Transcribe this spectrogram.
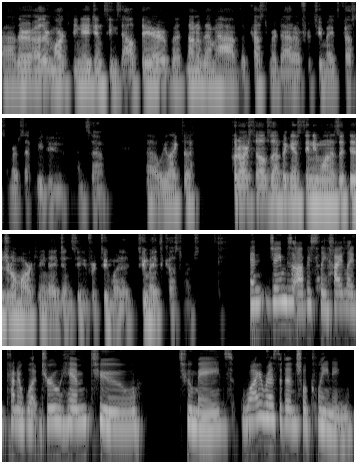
Uh, there are other marketing agencies out there, but none of them have the customer data for Two Maids customers that we do. And so uh, we like to put ourselves up against anyone as a digital marketing agency for Two, two Maids customers. And James obviously highlighted kind of what drew him to Two Maids. Why residential cleaning?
